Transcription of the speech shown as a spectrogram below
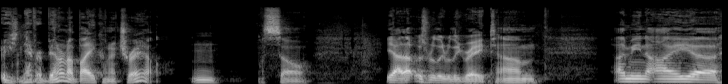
he's never been on a bike on a trail. Mm. So, yeah, that was really really great. Um, I mean, I. Uh,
